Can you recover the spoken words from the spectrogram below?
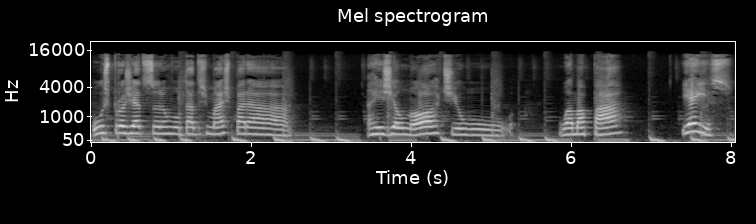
Os projetos serão voltados mais para a região norte, o, o Amapá. E é isso.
